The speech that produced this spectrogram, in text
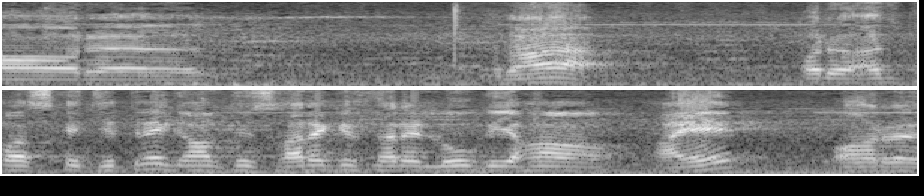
और अ, राह और आसपास के जितने गाँव थे सारे के सारे लोग यहाँ आए और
